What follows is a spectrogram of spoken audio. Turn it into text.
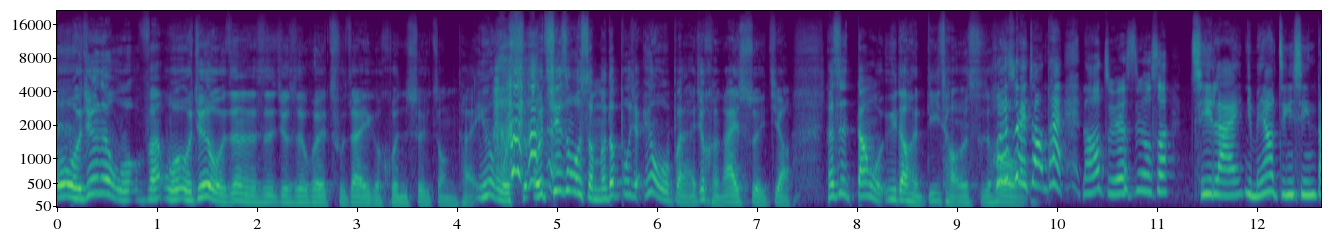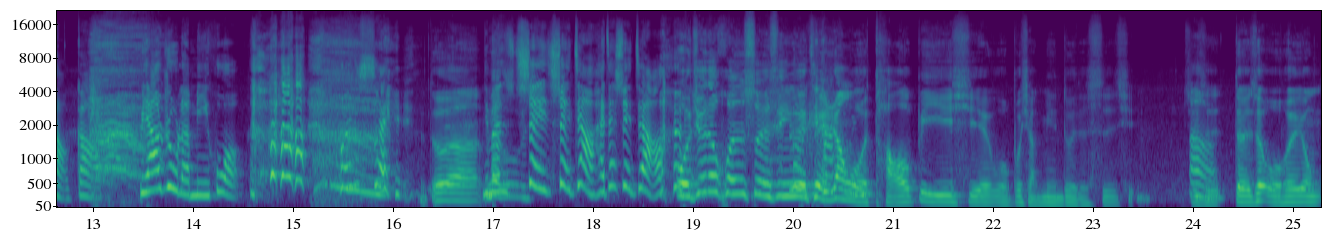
我我觉得我反我我觉得我真的是就是会处在一个昏睡状态，因为我我其实我什么都不想，因为我本来就很爱睡觉，但是当我遇到很低潮的时候，昏睡状态，然后主耶稣就说：“起来，你们要精心祷告，不要入了迷惑。” 昏睡，对啊，你们睡睡觉还在睡觉，我觉得昏睡是因为可以让我逃避一些我不想面对的事情，就是、嗯。对，所以我会用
